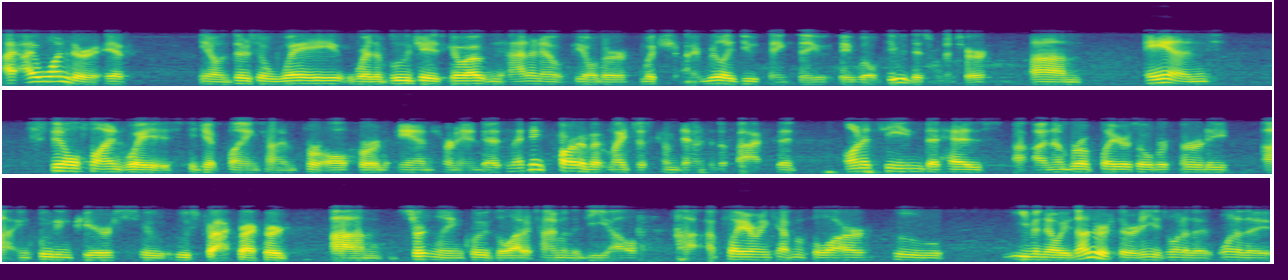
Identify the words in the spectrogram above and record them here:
I, I wonder if you know there's a way where the Blue Jays go out and add an outfielder, which I really do think they they will do this winter, um, and still find ways to get playing time for Alford and Hernandez. And I think part of it might just come down to the fact that on a team that has a, a number of players over 30, uh, including Pearce, who, whose track record um, certainly includes a lot of time on the DL. Uh, a player in Kevin Pillar who, even though he's under 30, is one of the one of the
